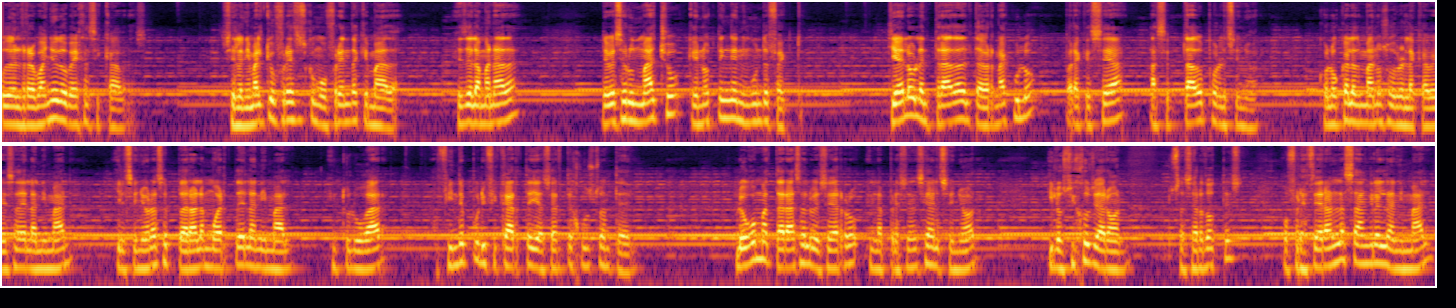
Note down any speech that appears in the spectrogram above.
o del rebaño de ovejas y cabras. Si el animal que ofreces como ofrenda quemada es de la manada, debe ser un macho que no tenga ningún defecto. Llévalo a la entrada del tabernáculo para que sea aceptado por el Señor. Coloca las manos sobre la cabeza del animal y el Señor aceptará la muerte del animal en tu lugar a fin de purificarte y hacerte justo ante Él. Luego matarás al becerro en la presencia del Señor y los hijos de Aarón, los sacerdotes, ofrecerán la sangre del animal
